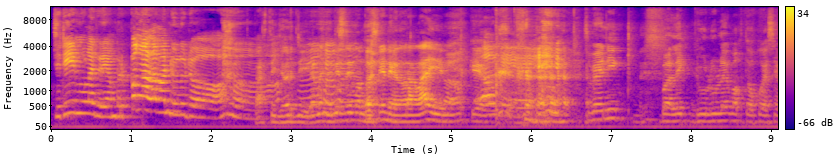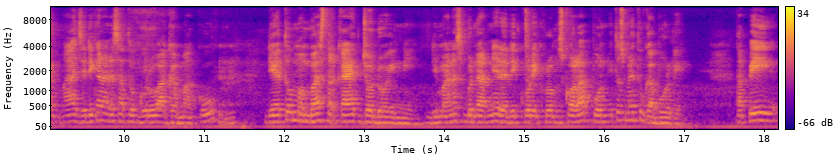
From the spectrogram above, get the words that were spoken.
Jadi mulai dari yang berpengalaman dulu dong. Pasti Jordi, karena Jordi sering membahasnya dengan orang lain. Oke. Oke. Sebenarnya ini balik dulu lah waktu aku SMA. Jadi kan ada satu guru agamaku. Hmm. Dia tuh membahas terkait jodoh ini. Di mana sebenarnya dari kurikulum sekolah pun itu sebenarnya tuh gak boleh. Tapi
